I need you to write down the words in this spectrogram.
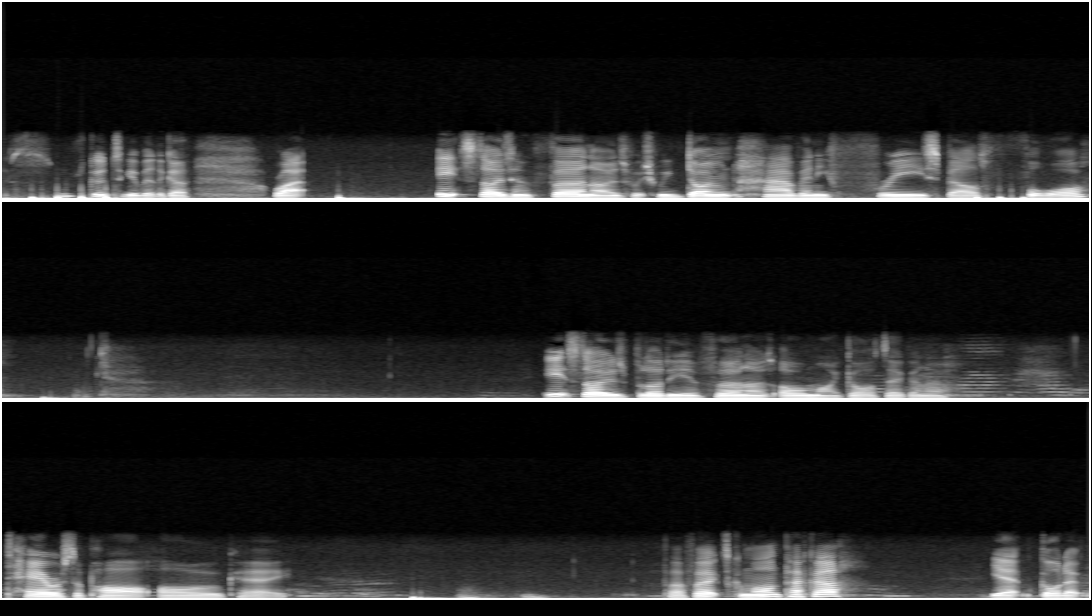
it's good to give it a go. Right, it's those infernos which we don't have any free spells for. It's those bloody infernos. Oh my god, they're gonna tear us apart. Okay. Perfect. Come on, P.E.K.K.A. Yep, got it.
